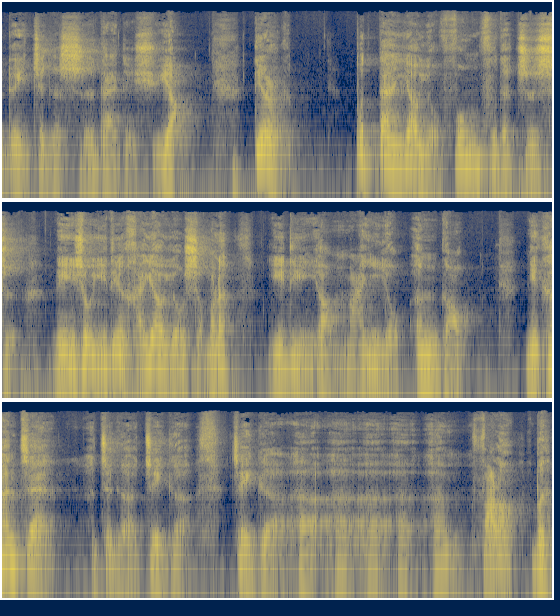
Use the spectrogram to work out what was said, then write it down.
对这个时代的需要。第二个，不但要有丰富的知识，领袖一定还要有什么呢？一定要满有恩高。你看，在这个这个这个呃呃呃呃呃法老不是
